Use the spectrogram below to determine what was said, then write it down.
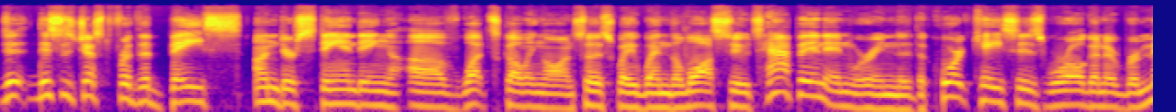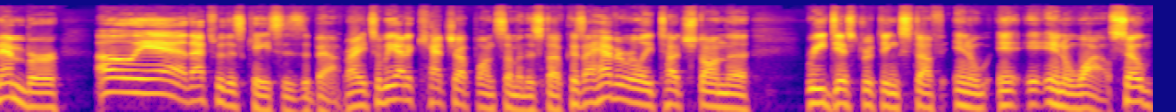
this is just for the base understanding of what's going on. So this way, when the lawsuits happen and we're in the court cases, we're all going to remember. Oh yeah, that's what this case is about, right? So we got to catch up on some of this stuff because I haven't really touched on the redistricting stuff in a in a while. So.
